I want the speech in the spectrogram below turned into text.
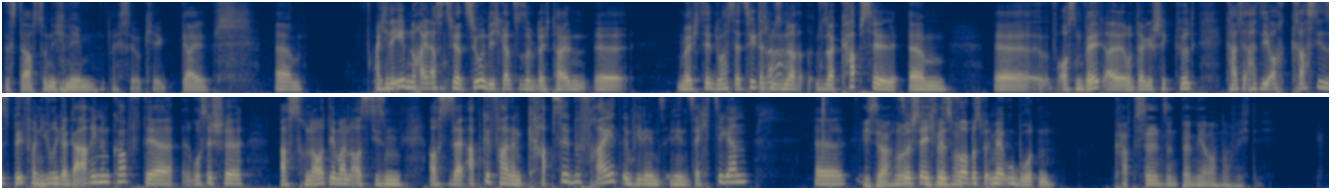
das darfst du nicht nehmen. Ich so, okay, geil. Ähm, ich hatte eben noch eine Assoziation, die ich ganz kurz mit euch teilen äh, möchte. Du hast erzählt, dass Klar. mit so einer, so einer Kapsel ähm, äh, aus dem Weltall runtergeschickt wird, hat, hat die auch krass dieses Bild von Juri Gagarin im Kopf, der russische Astronaut, den man aus diesem, aus dieser abgefahrenen Kapsel befreit, irgendwie in den, in den 60ern. Äh, ich sag nur, so stelle ich, ich mir das vor, bloß mit mehr U-Booten. Kapseln sind bei mir auch noch wichtig.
